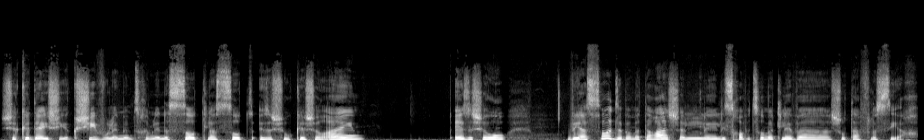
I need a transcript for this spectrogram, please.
שכדי שיקשיבו להם, הם צריכים לנסות לעשות איזשהו קשר עין, איזשהו, ויעשו את זה במטרה של אה, לסחוב את תשומת לב השותף לשיח.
